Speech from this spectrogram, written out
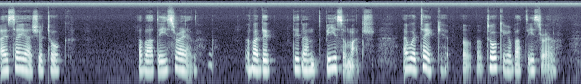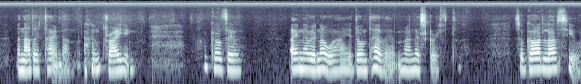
I say I should talk about Israel, but it didn't be so much. I will take uh, talking about Israel another time then. I'm trying because. Uh, I never know. I don't have a manuscript. So God loves you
